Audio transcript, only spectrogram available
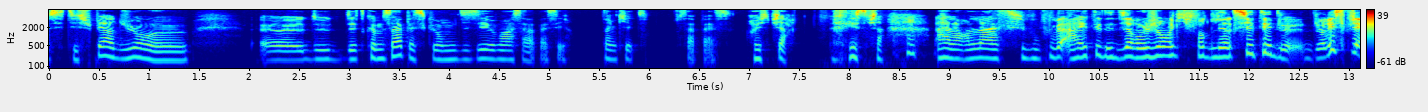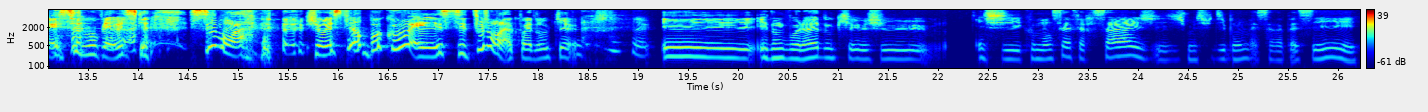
c'était super dur de d'être comme ça parce qu'on me disait: «Ah, ça va passer, t'inquiète, ça passe, respire». Respire. Alors là, si vous pouvez arrêter de dire aux gens qui font de l'anxiété de, de respirer, s'il vous plaît, parce que c'est bon là. Je respire beaucoup et c'est toujours là, quoi. Donc, et, et, donc voilà, donc je j'ai commencé à faire ça et je me suis dit bon, bah, ça va passer. Et,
